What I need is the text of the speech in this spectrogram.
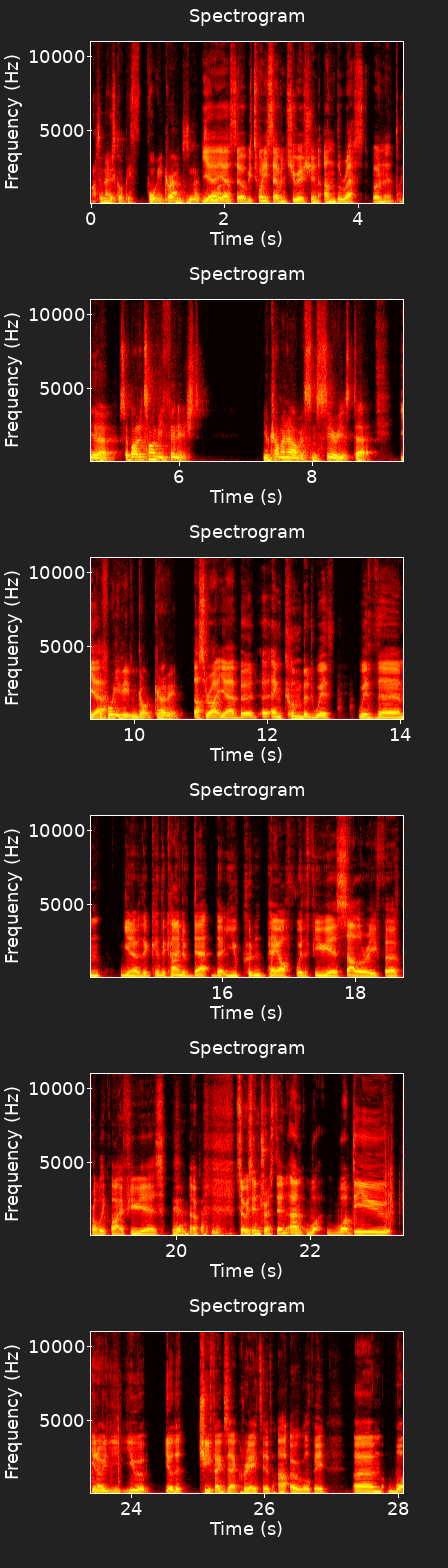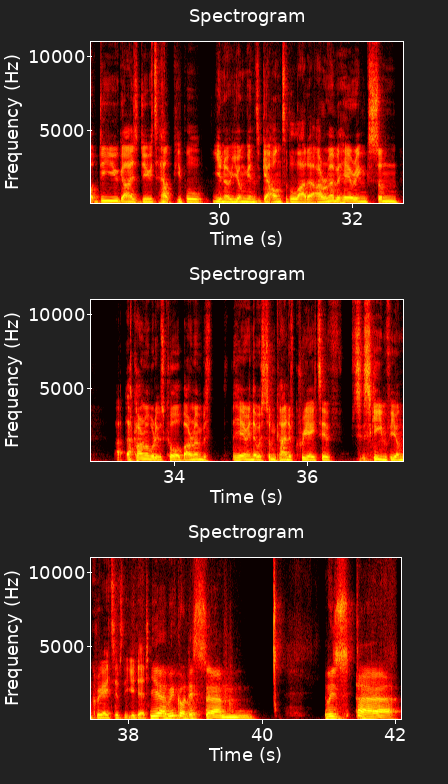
I don't know. It's got to be forty grand, isn't it? Yeah, like yeah. that. So it'll be 27 tuition and the rest, won't it? Yeah. So by the time you finished, you're coming out with some serious debt Yeah. before you've even got going. That's right, yeah, but uh, encumbered with with um, you know the the kind of debt that you couldn't pay off with a few years' salary for probably quite a few years. Yeah, So, so it's interesting. And what what do you you know you, you you're the chief exec creative at Ogilvy. Um, what do you guys do to help people you know youngins get onto the ladder? I remember hearing some. I I can't remember what it was called, but I remember hearing there was some kind of creative scheme for young creatives that you did. Yeah, we've got this. Um, it was uh,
